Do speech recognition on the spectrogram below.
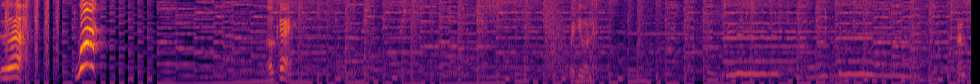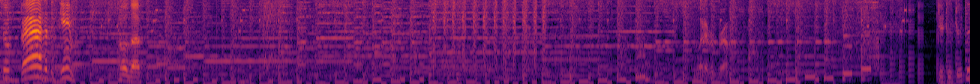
Ugh. What? Okay. We're doing it. I'm so bad at the game. Hold up. Okay.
